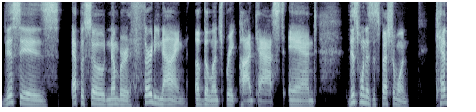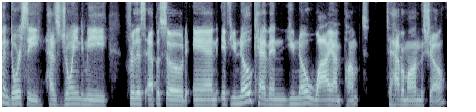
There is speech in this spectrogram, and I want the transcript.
This is episode number 39 of the Lunch Break podcast. And this one is a special one. Kevin Dorsey has joined me for this episode. And if you know Kevin, you know why I'm pumped to have him on the show.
